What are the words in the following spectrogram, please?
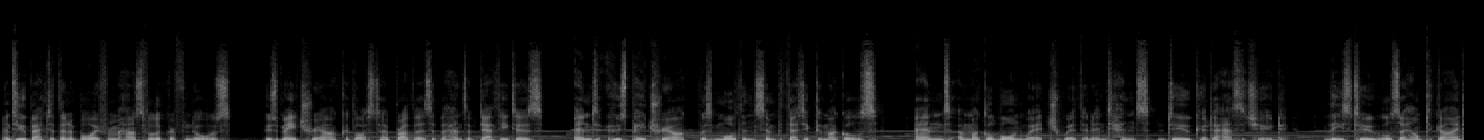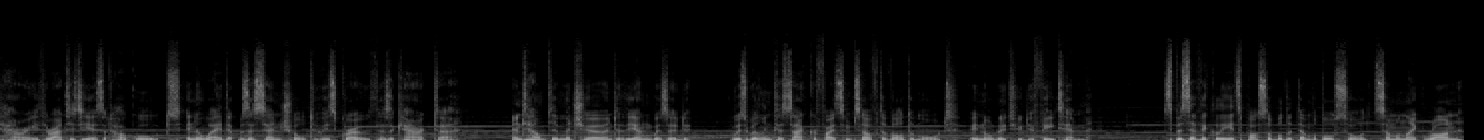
And who better than a boy from a house full of Gryffindors, whose matriarch had lost her brothers at the hands of Death Eaters, and whose patriarch was more than sympathetic to muggles, and a muggle born witch with an intense do gooder attitude. These two also helped guide Harry throughout his years at Hogwarts in a way that was essential to his growth as a character, and helped him mature into the young wizard who was willing to sacrifice himself to Voldemort in order to defeat him. Specifically, it's possible that Dumbledore saw that someone like Ron,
